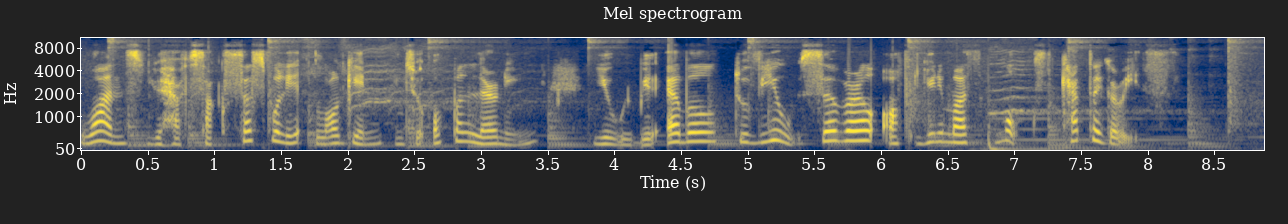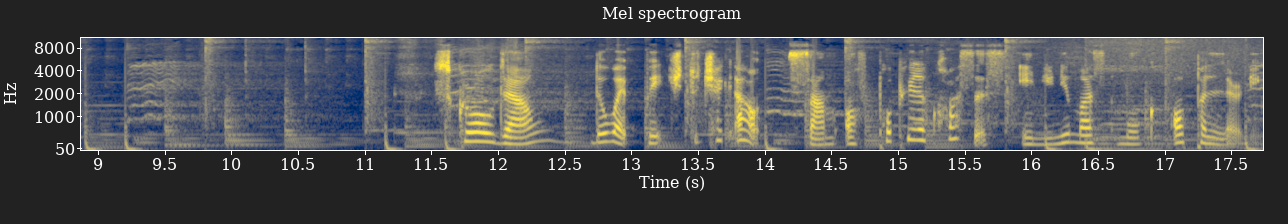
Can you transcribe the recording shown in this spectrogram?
Once you have successfully logged in into Open Learning, you will be able to view several of Unimas MOOC's categories. Scroll down the webpage to check out some of popular courses in Unimas MOOC Open Learning.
